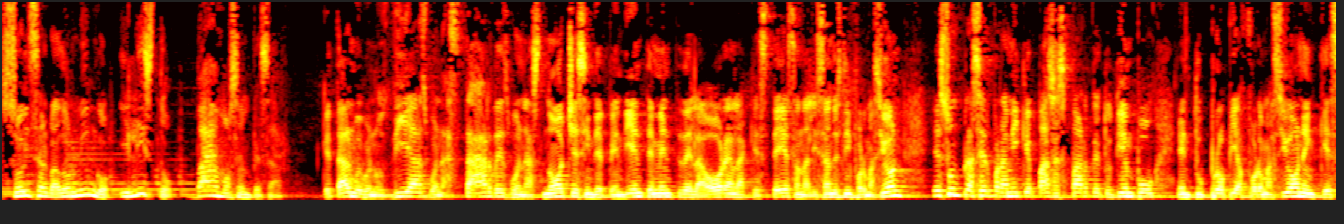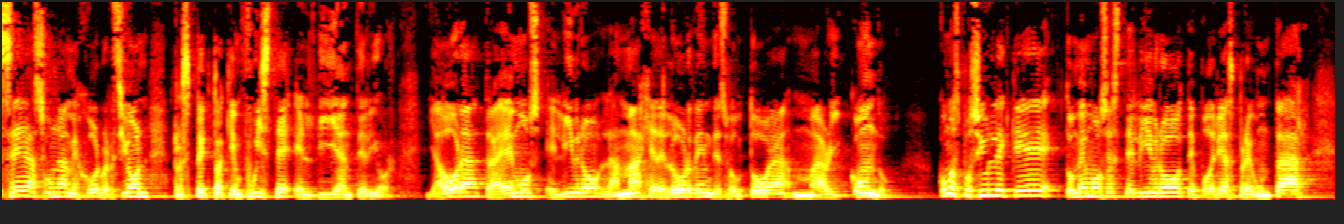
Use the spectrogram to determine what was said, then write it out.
Soy Salvador Mingo y listo, vamos a empezar. ¿Qué tal? Muy buenos días, buenas tardes, buenas noches, independientemente de la hora en la que estés analizando esta información. Es un placer para mí que pases parte de tu tiempo en tu propia formación, en que seas una mejor versión respecto a quien fuiste el día anterior. Y ahora traemos el libro La magia del orden de su autora Mary Kondo. ¿Cómo es posible que tomemos este libro? Te podrías preguntar.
